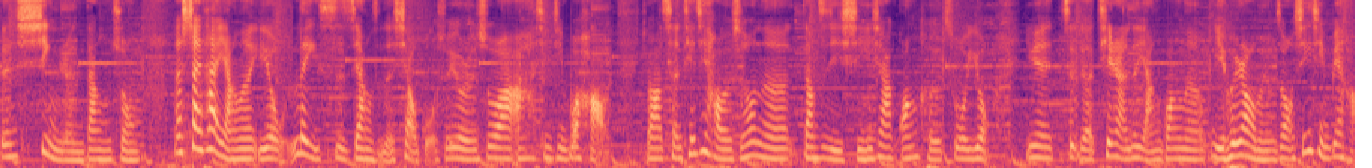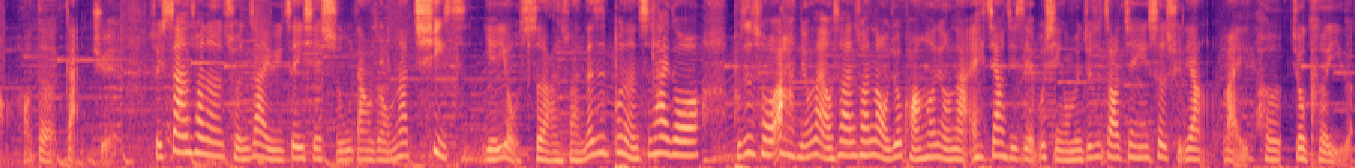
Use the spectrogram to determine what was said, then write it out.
跟杏仁当中。那晒太阳呢，也有类似这样子的效果。所以有人说啊，啊，心情不好就要趁天气好的时候呢，让自己行一下光合作用，因为这个天然的阳光呢，也会让我们有这种心情变好好的感觉。所以色氨酸呢，存在于这一些食物当中。那 cheese 也有色氨酸，但是不能吃太多。不是说啊，牛奶有色氨酸，那我就狂喝牛奶。哎，这样其实也不行。我们就是照建议摄取量来喝就可以了。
